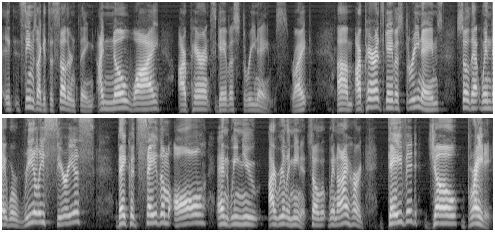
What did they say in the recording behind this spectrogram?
it, it seems like it's a southern thing. I know why our parents gave us three names, right? Um, our parents gave us three names so that when they were really serious, they could say them all, and we knew I really mean it. So when I heard David Joe Brady,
